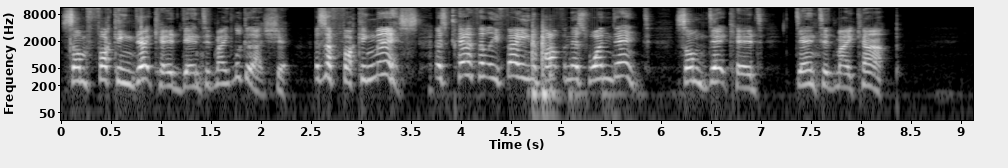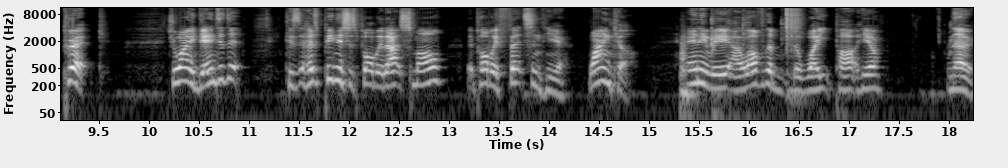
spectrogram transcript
Some fucking dickhead dented my... Look at that shit. It's a fucking mess. It's perfectly fine apart from this one dent. Some dickhead dented my cap. Prick. Do you know why he dented it? Because his penis is probably that small. It probably fits in here. Wanker. Anyway, I love the, the white part here. Now,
